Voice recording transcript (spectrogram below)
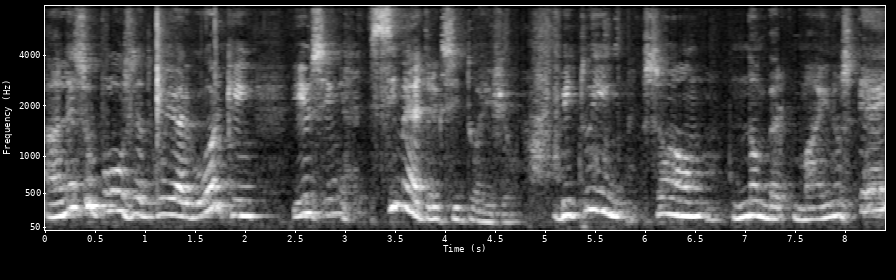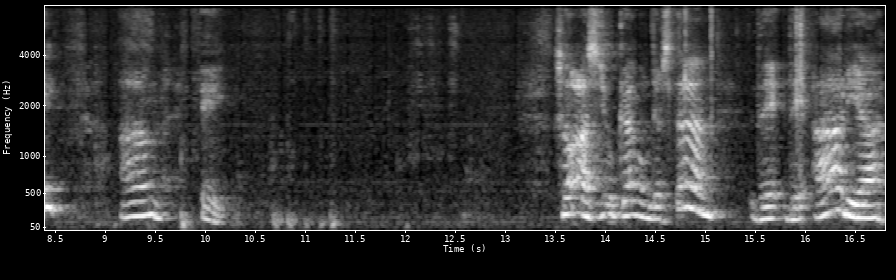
And let's suppose that we are working using symmetric situation between some number minus a and a. So as you can understand, the, the area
